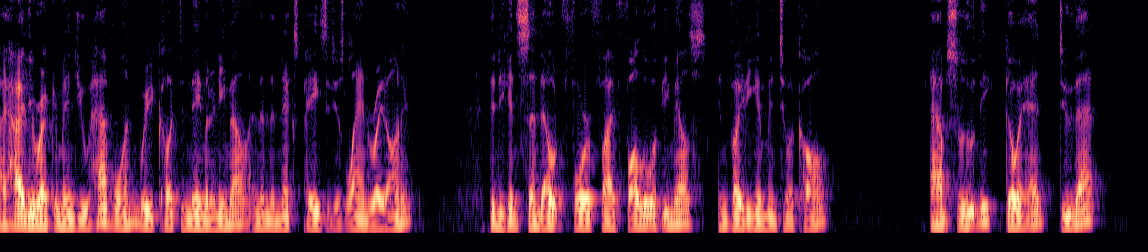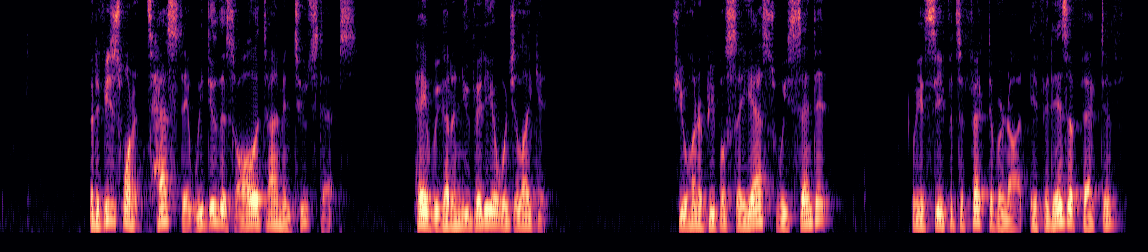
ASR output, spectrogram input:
I highly recommend you have one where you collect a name and an email, and then the next page they just land right on it. Then you can send out four or five follow up emails inviting them into a call. Absolutely, go ahead, do that. But if you just want to test it, we do this all the time in two steps. Hey, we got a new video, would you like it? A few hundred people say yes, we send it. We can see if it's effective or not. If it is effective,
